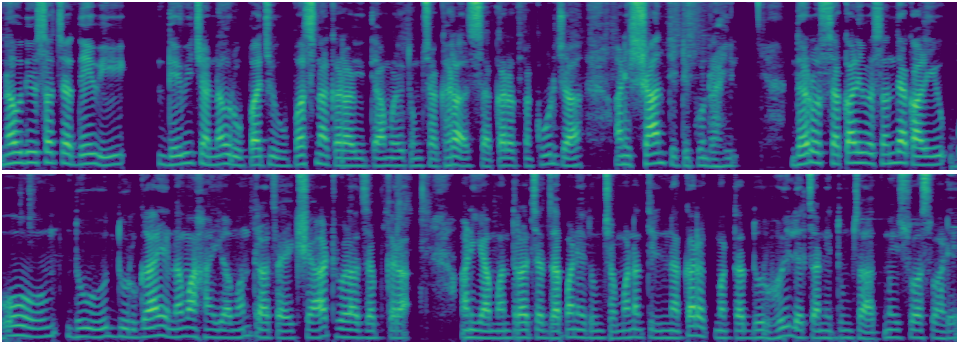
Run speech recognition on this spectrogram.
नऊ दिवसाच्या देवी देवीच्या नवरूपाची उपासना करावी त्यामुळे तुमच्या घरात सकारात्मक ऊर्जा आणि शांती टिकून राहील. दररोज सकाळी व संध्याकाळी ओम दू दुर्गाय नमहा या मंत्राचा एकशे आठ वेळा जप करा. आणि या मंत्राच्या जपाने तुमच्या मनातील नकारात्मकता दूर होईलच आणि तुमचा आत्मविश्वास वाढेल.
